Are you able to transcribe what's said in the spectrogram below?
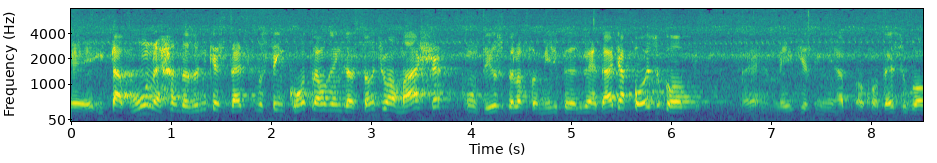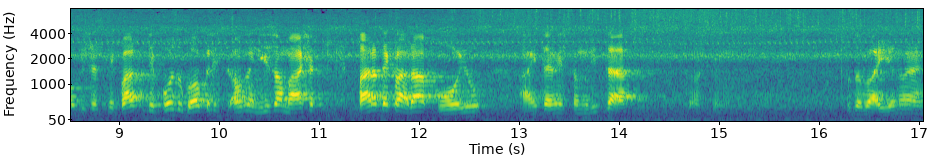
é, Itabuna é uma das únicas cidades que você encontra a organização de uma marcha com Deus pela família e pela liberdade após o golpe. Né? Meio que assim, acontece o golpe de 64, depois do golpe eles organizam a marcha para declarar apoio a intervenção militar. Então, assim, toda a Bahia não é,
